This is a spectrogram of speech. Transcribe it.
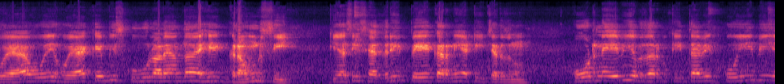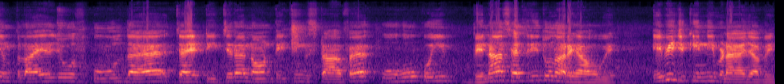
ਹੋਇਆ ਉਹ ਇਹ ਹੋਇਆ ਕਿ ਵੀ ਸਕੂਲ ਵਾਲਿਆਂ ਦਾ ਇਹ ਗਰਾਊਂਡ ਸੀ ਕਿ ਅਸੀਂ ਸੈਲਰੀ ਪੇ ਕਰਨੀ ਹੈ ਟੀਚਰਸ ਨੂੰ। ਕੋਰਟ ਨੇ ਇਹ ਵੀ ਅਬਜ਼ਰਵ ਕੀਤਾ ਵੀ ਕੋਈ ਵੀ EMPLOYE ਜੋ ਸਕੂਲ ਦਾ ਹੈ ਚਾਹੇ ਟੀਚਰ ਹੈ ਨਾਨ ਟੀਚਿੰਗ ਸਟਾਫ ਹੈ ਉਹ ਕੋਈ ਬਿਨਾਂ ਸੈਲਰੀ ਤੋਂ ਨਾ ਰਿਹਾ ਹੋਵੇ। ਇਹ ਵੀ ਯਕੀਨੀ ਬਣਾਇਆ ਜਾਵੇ।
